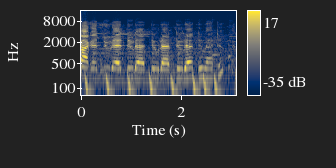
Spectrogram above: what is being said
Gaga, do that, do that, do that, do that, do that, do that.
